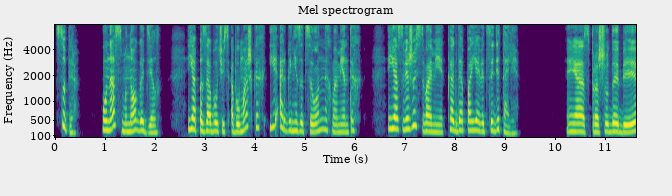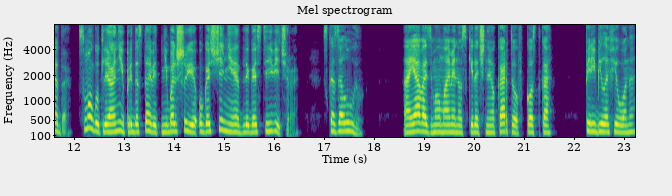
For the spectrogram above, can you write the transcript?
«Супер. У нас много дел. Я позабочусь о бумажках и организационных моментах. Я свяжусь с вами, когда появятся детали». «Я спрошу Дебби и Эда, смогут ли они предоставить небольшие угощения для гостей вечера», — сказал Уилл. «А я возьму мамину скидочную карту в Костка», — перебила Фиона.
